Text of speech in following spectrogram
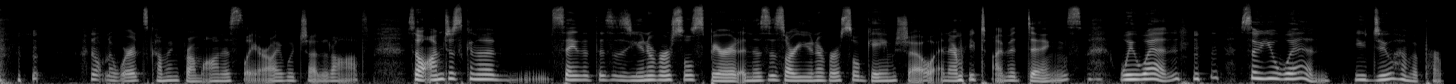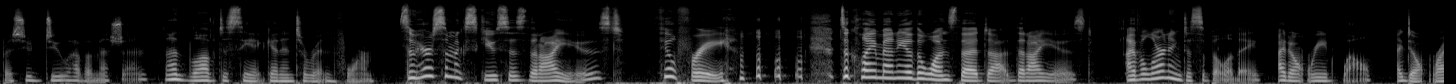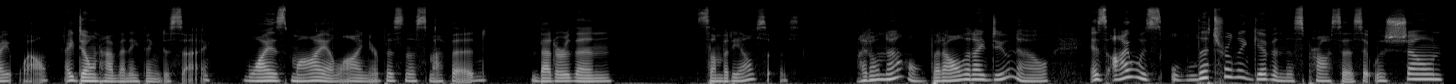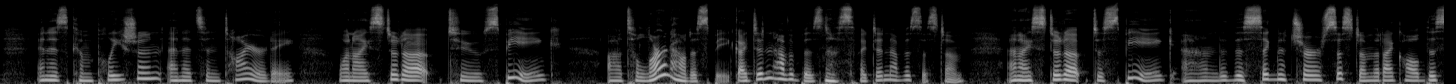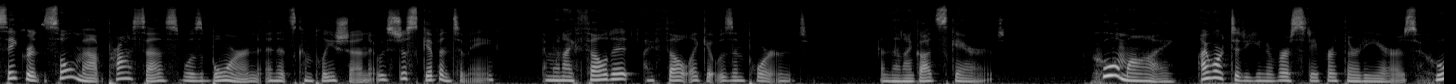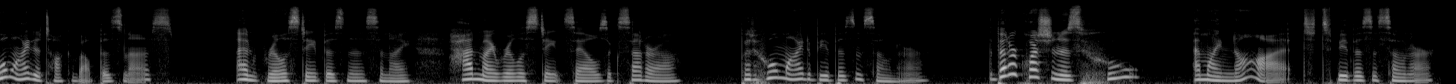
don't know where it's coming from, honestly, or I would shut it off. So I'm just going to say that this is universal spirit and this is our universal game show. And every time it dings, we win. so you win. You do have a purpose, you do have a mission. And I'd love to see it get into written form. So here's some excuses that I used. Feel free to claim any of the ones that uh, that I used. I have a learning disability. I don't read well. I don't write well. I don't have anything to say. Why is my align your business method better than somebody else's? I don't know, but all that I do know is I was literally given this process. It was shown in its completion and its entirety when I stood up to speak uh, to learn how to speak. I didn't have a business, I didn't have a system. And I stood up to speak, and the signature system that I called the Sacred Soul Map process was born in its completion. It was just given to me. And when I felt it, I felt like it was important. And then I got scared. Who am I? I worked at a university for 30 years. Who am I to talk about business? I had real estate business and I had my real estate sales, etc. But who am I to be a business owner? The better question is who am I not to be a business owner?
